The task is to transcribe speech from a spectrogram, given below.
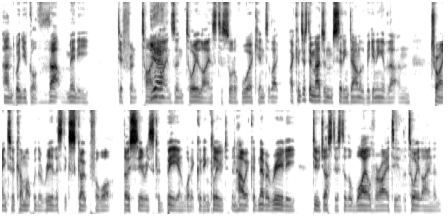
And when you've got that many different timelines and toy lines to sort of work into, like, I can just imagine them sitting down at the beginning of that and trying to come up with a realistic scope for what those series could be and what it could include and how it could never really do justice to the wild variety of the toy line and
